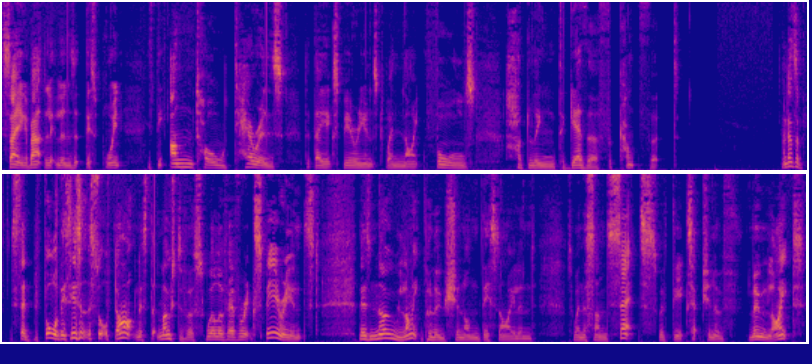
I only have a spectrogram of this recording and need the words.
saying about the Little Uns at this point is the untold terrors that they experienced when night falls, huddling together for comfort and as I've said before, this isn't the sort of darkness that most of us will have ever experienced. There's no light pollution on this island. So when the sun sets, with the exception of moonlight,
